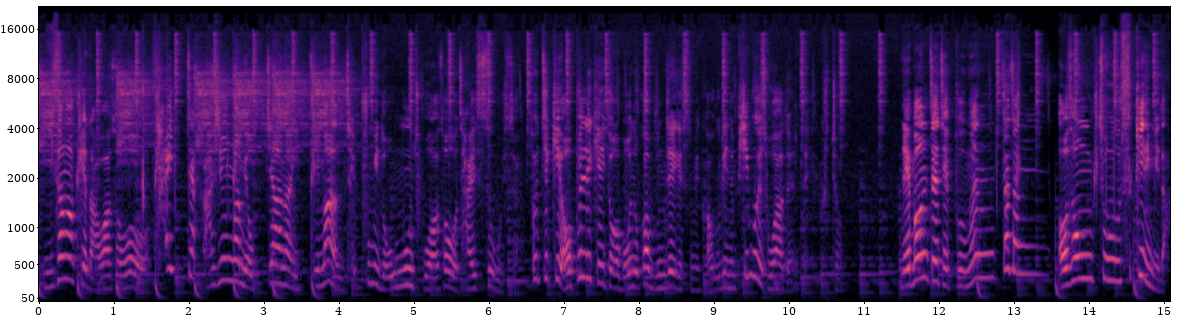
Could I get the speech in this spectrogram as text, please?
이상하게 나와서 살짝 아쉬운 감이 없지 않아 있지만 제품이 너무 좋아서 잘 쓰고 있어요. 솔직히 어플리케이터가 뭐가 문제겠습니까? 우리는 피부에 좋아야 되는데, 그쵸? 네 번째 제품은 짜잔! 어성초 스킨입니다.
